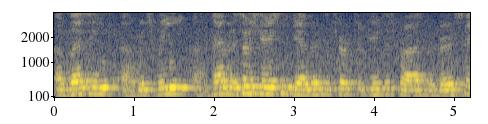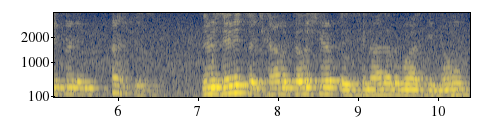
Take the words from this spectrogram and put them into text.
uh, blessings uh, which we uh, have in association together in the Church of Jesus Christ are very sacred and precious. There is in it such hallowed fellowship as cannot otherwise be known.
